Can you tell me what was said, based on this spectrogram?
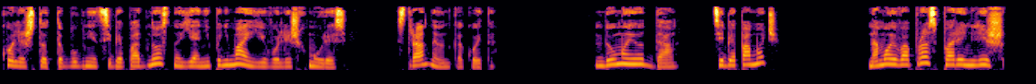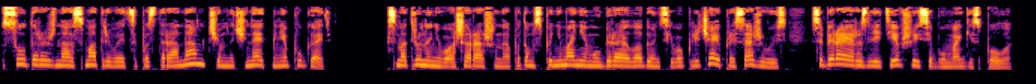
Коля что-то бубнит себе под нос, но я не понимаю его, лишь хмурясь. Странный он какой-то. Думаю, да. Тебе помочь? На мой вопрос парень лишь судорожно осматривается по сторонам, чем начинает меня пугать. Смотрю на него ошарашенно, а потом с пониманием убираю ладонь с его плеча и присаживаюсь, собирая разлетевшиеся бумаги с пола.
